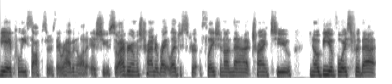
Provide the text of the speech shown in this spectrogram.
VA police officers. They were having a lot of issues, so everyone was trying to write legislation on that, trying to you know be a voice for that.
